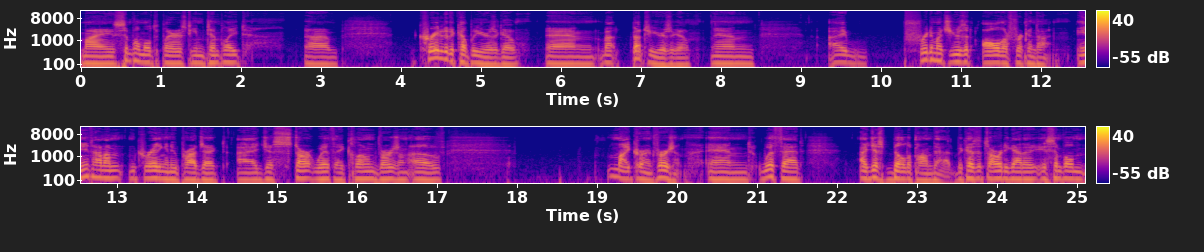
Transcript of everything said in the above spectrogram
my simple multiplayer Steam template, um, created a couple years ago, and about about two years ago, and I pretty much use it all the frickin' time. Anytime I'm creating a new project, I just start with a cloned version of my current version, and with that, I just build upon that because it's already got a, a simple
